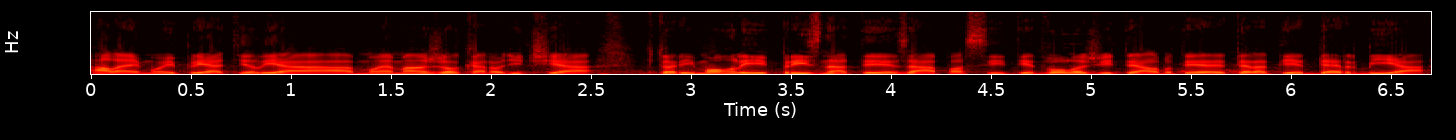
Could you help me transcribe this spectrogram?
ale aj moji priatelia a moja manželka, rodičia, ktorí mohli mohli na tie zápasy, tie dôležité, alebo tie, teda tie derby a,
